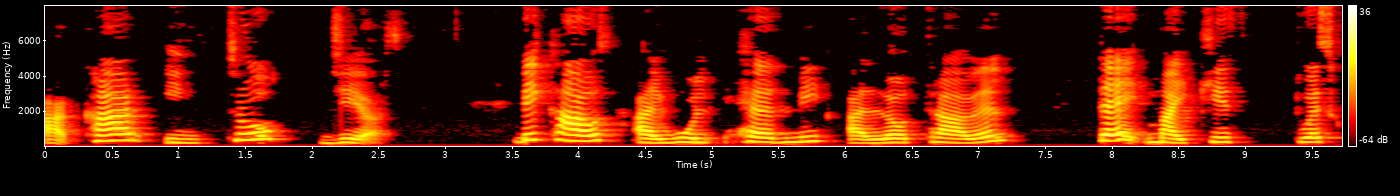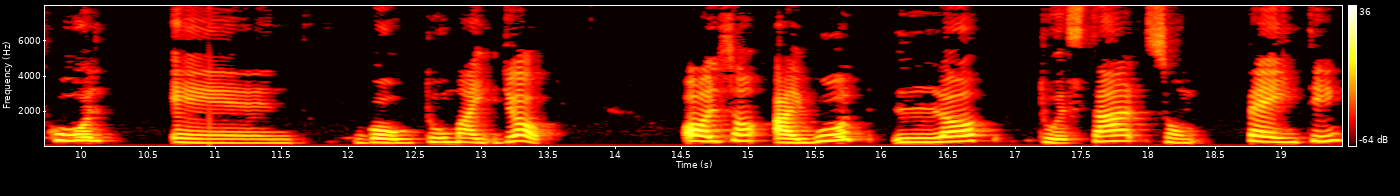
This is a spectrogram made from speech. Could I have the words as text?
a car in two years because I will help me a lot travel, take my kids to school and go to my job. Also, I would love to start some painting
